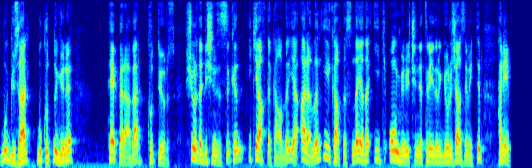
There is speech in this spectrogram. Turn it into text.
bu güzel, bu kutlu günü hep beraber kutluyoruz. Şurada dişinizi sıkın. 2 hafta kaldı. Ya aralığın ilk haftasında ya da ilk 10 günü içinde trailer'ı göreceğiz demektir. Hani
